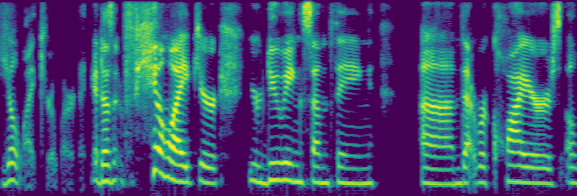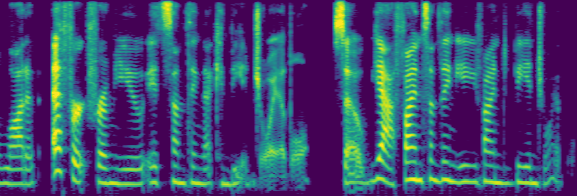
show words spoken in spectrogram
feel like you're learning. It doesn't feel like you're you're doing something um, that requires a lot of effort from you, it's something that can be enjoyable. So, yeah, find something you find to be enjoyable.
